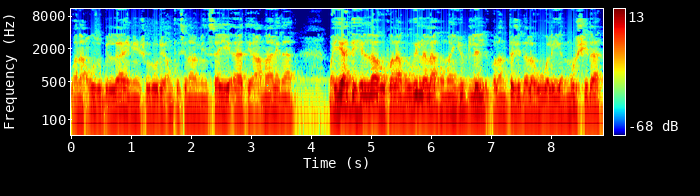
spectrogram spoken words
ونعوذ بالله من شرور أنفسنا ومن سيئات أعمالنا من يهده الله فلا مضل له ومن يدلل فلن تجد له وليا مرشدا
